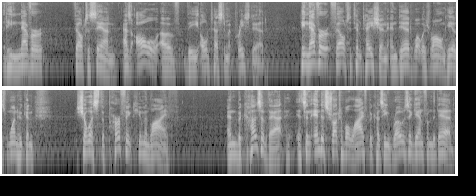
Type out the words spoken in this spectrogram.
that he never fell to sin, as all of the Old Testament priests did. He never fell to temptation and did what was wrong. He is one who can show us the perfect human life. And because of that, it's an indestructible life because he rose again from the dead.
